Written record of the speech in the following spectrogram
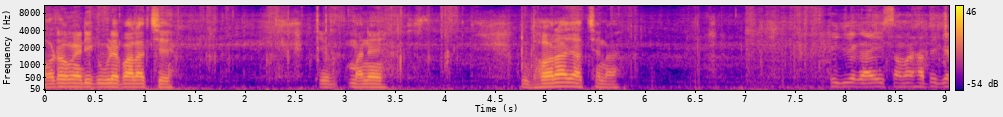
অটোমেটিক উড়ে পালাচ্ছে। মানে ধরা যাচ্ছে না। এই যে গাইস আমার হাতে যে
